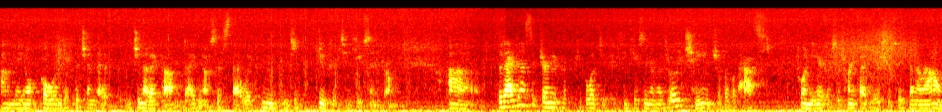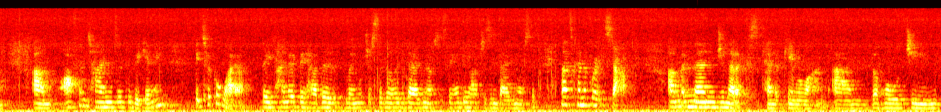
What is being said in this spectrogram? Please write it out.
Um, they don't go and get the genetic, genetic um, diagnosis that would lead them to Dup15q syndrome. Uh, the diagnostic journey for people with Dup15q syndrome has really changed over the past 20 years or 25 years since we've been around. Um, oftentimes at the beginning, it took a while. They kind of, they had the language disability diagnosis, they had the autism diagnosis, and that's kind of where it stopped. Um, and then genetics kind of came along. Um, the whole gene,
